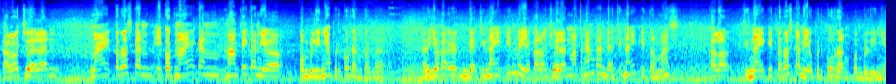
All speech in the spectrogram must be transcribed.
Kalau jualan naik terus kan ikut naik kan nanti kan ya pembelinya berkurang toh mbak. Ya kalau ndak dinaikin tuh ya kalau jualan matengan kan ndak dinaikin toh mas kalau dinaiki terus kan ya berkurang pembelinya.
